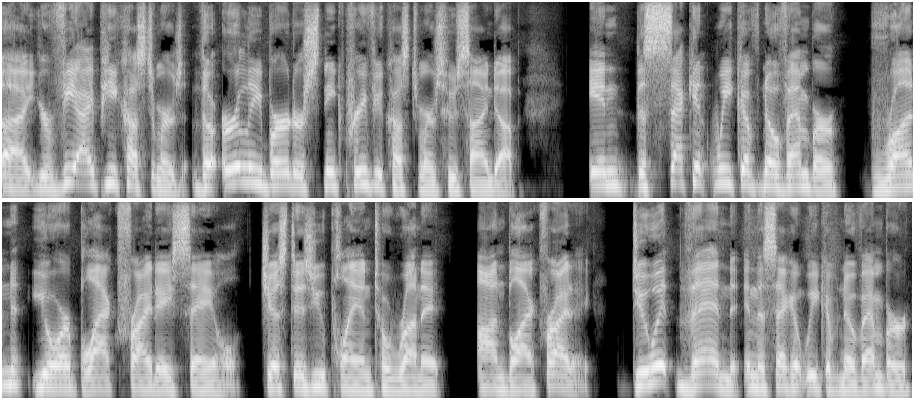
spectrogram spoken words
uh, your VIP customers, the early bird or sneak preview customers who signed up, in the second week of November, run your Black Friday sale just as you plan to run it on Black Friday. Do it then in the second week of November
